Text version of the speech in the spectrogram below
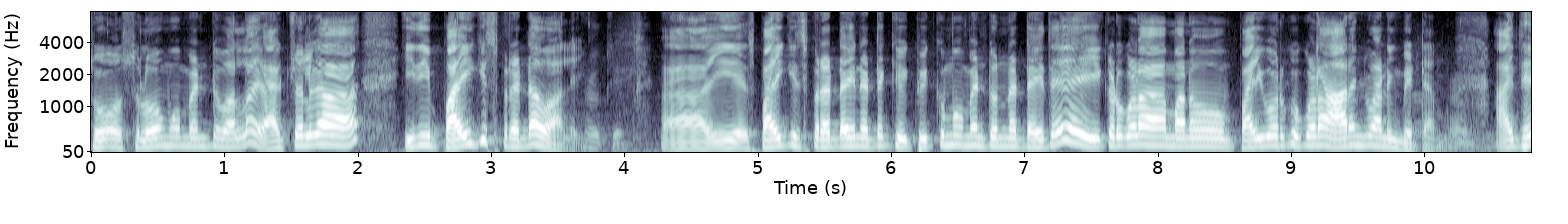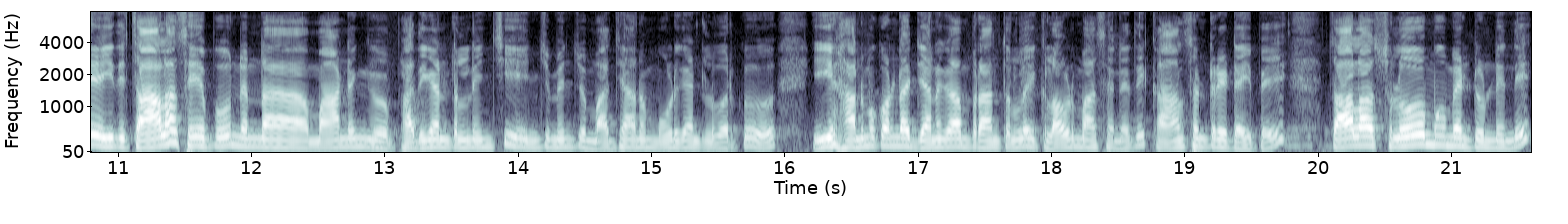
సో స్లో మూమెంట్ వల్ల యాక్చువల్గా ఇది పైకి స్ప్రెడ్ అవ్వాలి. ఈ పైకి స్ప్రెడ్ అయినట్టు క్వి- క్విక్ మూమెంట్ ఉన్నట్టయితే ఇక్కడ కూడా మనం పై వరకు కూడా ఆరెంజ్ వార్నింగ్ పెట్టాము. అయితే ఇది చాలాసేపు నిన్న మార్నింగ్ పది గంటల నుంచి ఇంచుమించు మధ్యాహ్నం మూడు గంటల వరకు ఈ హనుమకొండ జనగాం ప్రాంతంలో ఈ క్లౌడ్ మాస్ అనేది కాన్సన్ట్రేట్ అయిపోయి చాలా స్లో మూమెంట్ ఉండింది.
